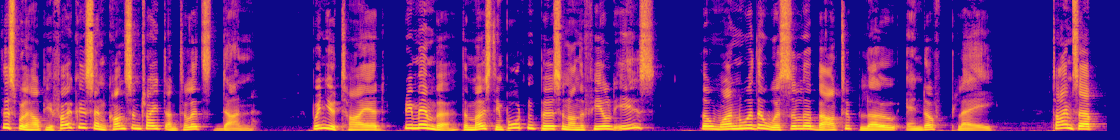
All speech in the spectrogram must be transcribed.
This will help you focus and concentrate until it's done. When you're tired, remember the most important person on the field is the one with the whistle about to blow end of play. Time's up.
